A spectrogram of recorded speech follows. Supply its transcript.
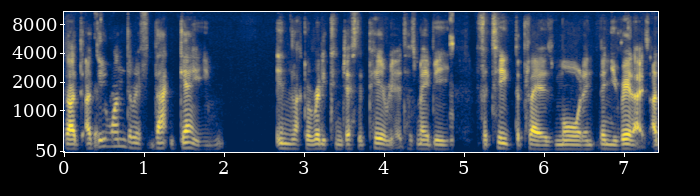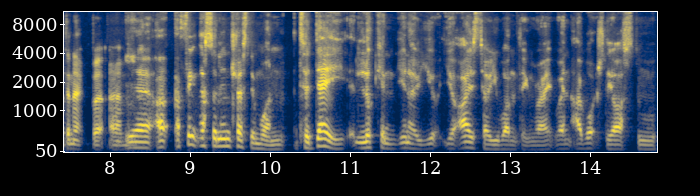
so I, I do wonder if that game, in like a really congested period, has maybe fatigued the players more than, than you realize. I don't know, but um... yeah, I, I, think that's an interesting one. Today, looking, you know, your your eyes tell you one thing, right? When I watched the Arsenal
